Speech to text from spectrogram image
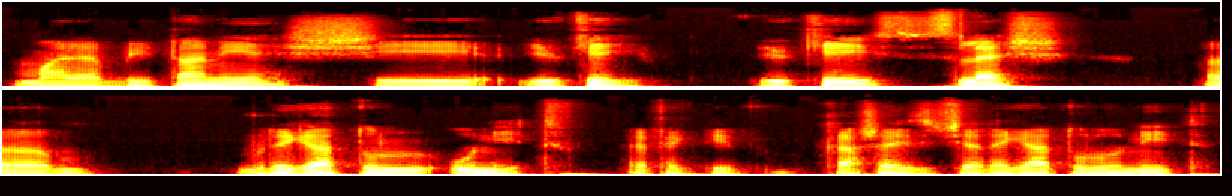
Marea Britanie și UK. UK slash um, Regatul Unit, efectiv, ca așa zice, Regatul Unit.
